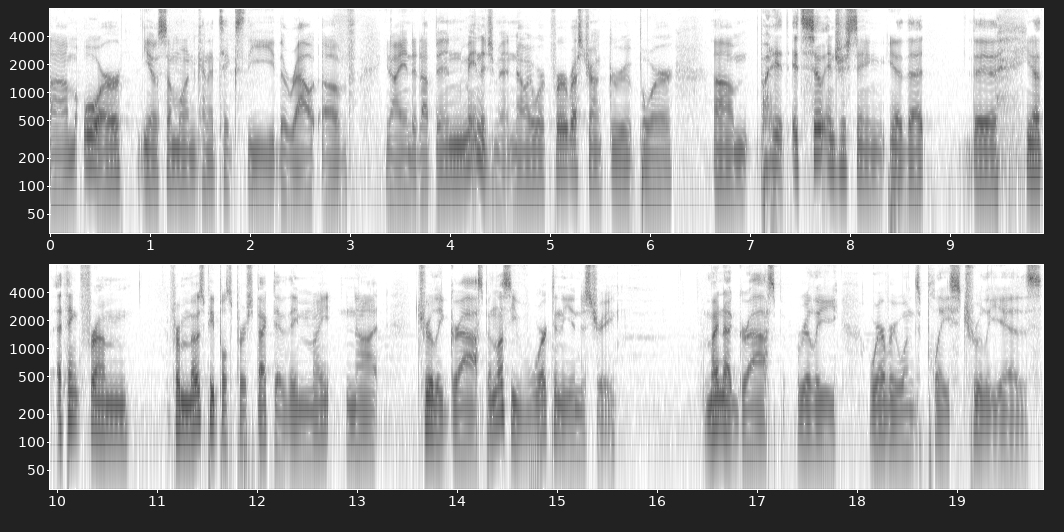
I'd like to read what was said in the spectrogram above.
um, or you know someone kind of takes the the route of you know I ended up in management now I work for a restaurant group or um, but it, it's so interesting you know that the you know I think from from most people's perspective they might not truly grasp unless you've worked in the industry might not grasp really where everyone's place truly is.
